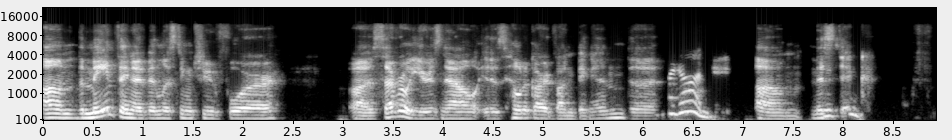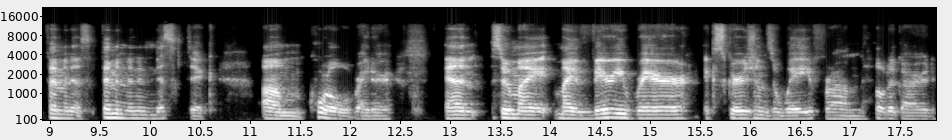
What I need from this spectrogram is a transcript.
um, the main thing I've been listening to for uh, several years now is Hildegard von Bingen, the oh my God. Um, mystic, feminist, feminine mystic um, choral writer. And so my my very rare excursions away from Hildegard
